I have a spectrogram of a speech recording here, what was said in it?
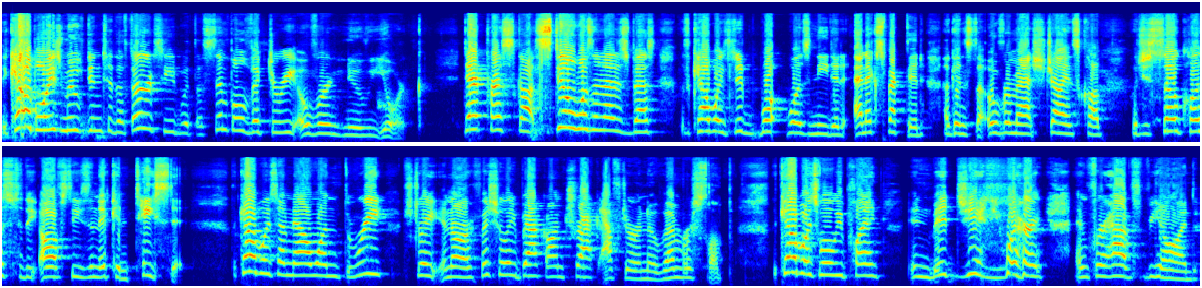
The Cowboys moved into the third seed with a simple victory over New York. Dak Prescott still wasn't at his best, but the Cowboys did what was needed and expected against the overmatched Giants club, which is so close to the offseason it can taste it. The Cowboys have now won three straight and are officially back on track after a November slump. The Cowboys will be playing in mid January and perhaps beyond.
